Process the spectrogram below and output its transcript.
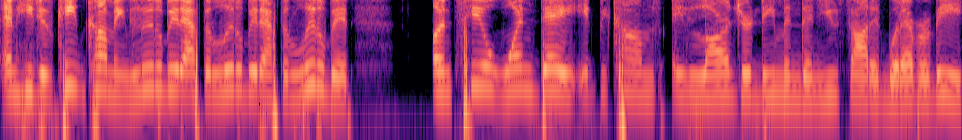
And he just keep coming little bit after little bit after little bit until one day it becomes a larger demon than you thought it would ever be.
